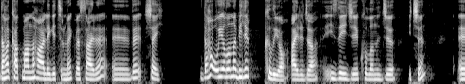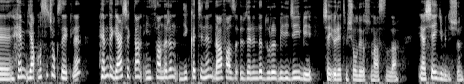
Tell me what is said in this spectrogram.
daha katmanlı hale getirmek vesaire Ee, ve şey daha oyalanabilir kılıyor ayrıca izleyici, kullanıcı için. Ee, hem yapması çok zevkli hem de gerçekten insanların dikkatinin daha fazla üzerinde durabileceği bir şey üretmiş oluyorsun aslında. Ya şey gibi düşün.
